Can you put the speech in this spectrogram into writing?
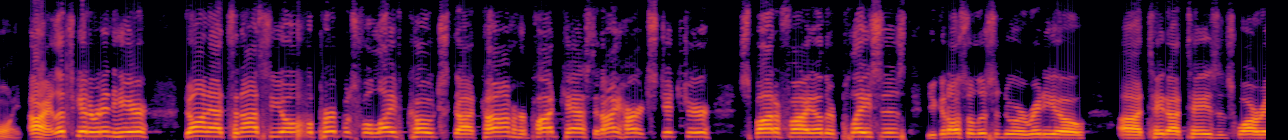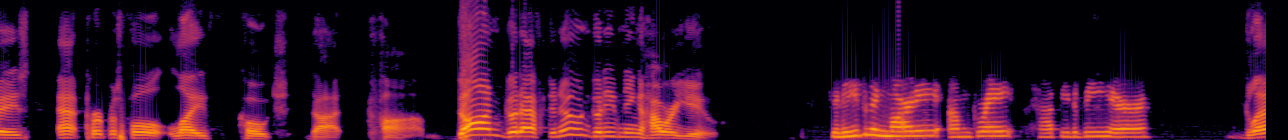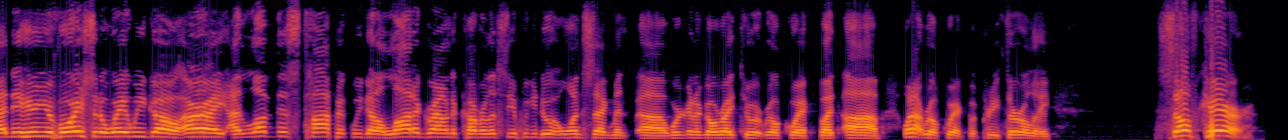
point. All right, let's get her in here. Dawn Attanasio, purposefullifecoach.com, her podcast at iHeart, Stitcher, Spotify, other places. You can also listen to her radio uh, Tay and soirees at purposefullifecoach.com. Dawn, good afternoon, good evening. How are you? Good evening, Marty. I'm great. Happy to be here. Glad to hear your voice, and away we go. All right, I love this topic. We got a lot of ground to cover. Let's see if we can do it in one segment. Uh, we're going to go right through it real quick, but uh, well, not real quick, but pretty thoroughly. Self care,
